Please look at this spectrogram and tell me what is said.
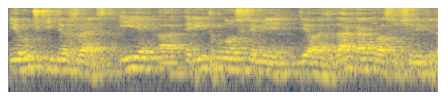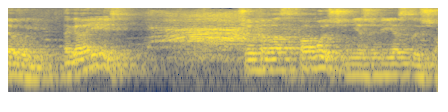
и ручки держать, и а, ритм ножками делать, да, как вас учили педагоги. Договорились? Что-то вас побольше, нежели я слышу.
